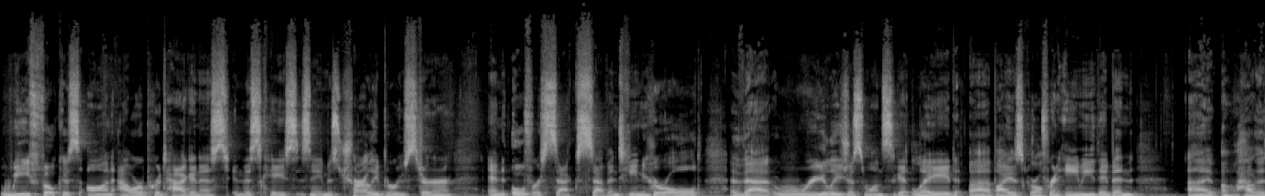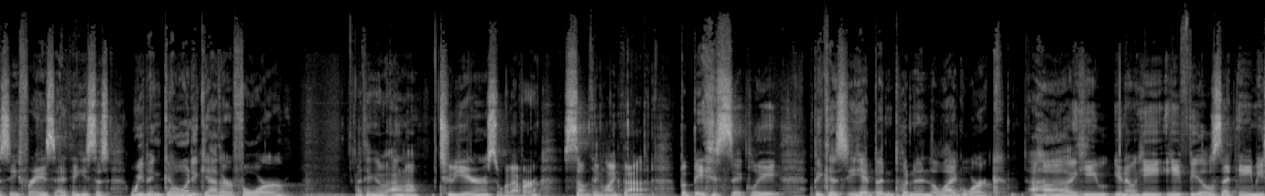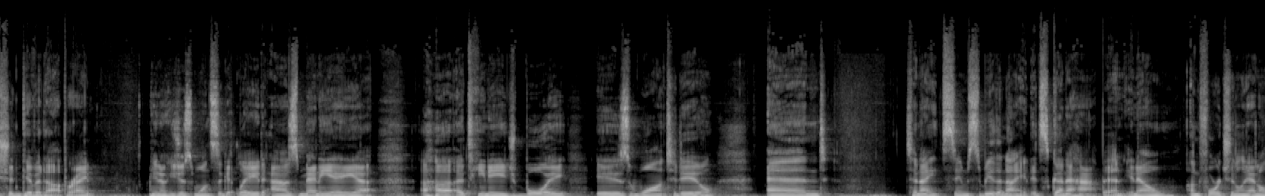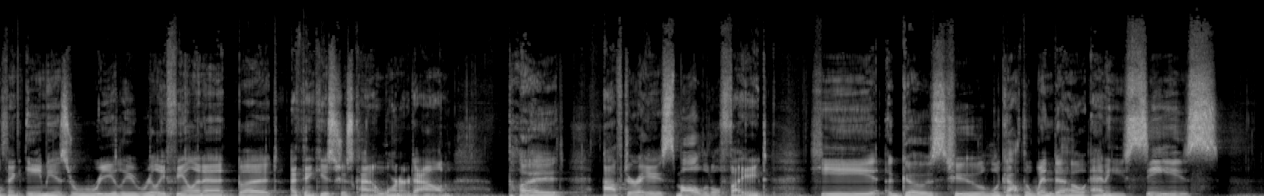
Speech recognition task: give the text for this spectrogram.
we focus on our protagonist. In this case, his name is Charlie Brewster, an oversexed 17 year old that really just wants to get laid uh, by his girlfriend Amy. They've been, uh, oh, how does he phrase it? I think he says, We've been going together for. I think I don't know two years or whatever, something like that. But basically, because he had been putting in the legwork, uh, he you know he he feels that Amy should give it up, right? You know he just wants to get laid as many a uh, a teenage boy is want to do and tonight seems to be the night. It's going to happen. You know, unfortunately, I don't think Amy is really, really feeling it, but I think he's just kind of worn her down. But after a small little fight, he goes to look out the window and he sees,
